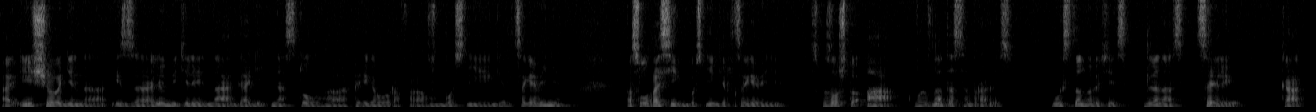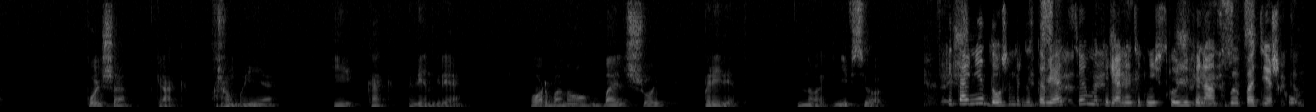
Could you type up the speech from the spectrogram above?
а, еще один а, из любителей нагадить на стол а, переговоров в Боснии и Герцеговине, посол России в Боснии и Герцеговине, сказал, что а, вы в НАТО собрались, вы становитесь для нас целью, как Польша, как Румыния и как Венгрия. Орбану большой привет. Но это не все. Китай не должен предоставлять материально-техническую или финансовую поддержку.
